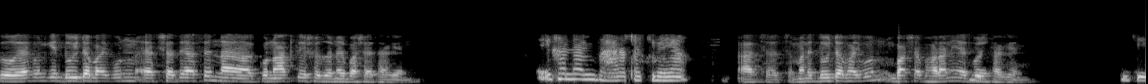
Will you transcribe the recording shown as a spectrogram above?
তো এখন কি দুইটা ভাই বোন একসাথে আছেন না কোনো আত্মীয় স্বজনের বাসায় থাকেন? এখানে আমি ভাড়া থাকি ভাইয়া। আচ্ছা আচ্ছা। মানে দুইটা ভাই বোন বাসা ভাড়া নিয়ে এরপরে থাকেন? জি।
